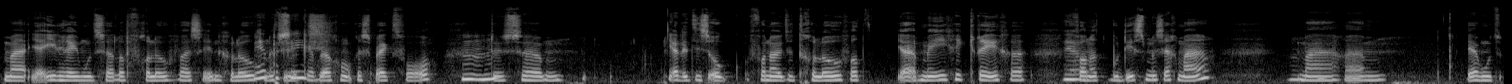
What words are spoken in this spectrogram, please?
Maar ja, iedereen moet zelf geloven waar ze in geloven Ja, natuurlijk. Ik heb daar gewoon respect voor. Mhm. Dus ehm, ja, dit is ook vanuit het geloof wat ja, meegekregen Ja. van het boeddhisme, zeg maar. Mhm. Maar ehm, ja, moet,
